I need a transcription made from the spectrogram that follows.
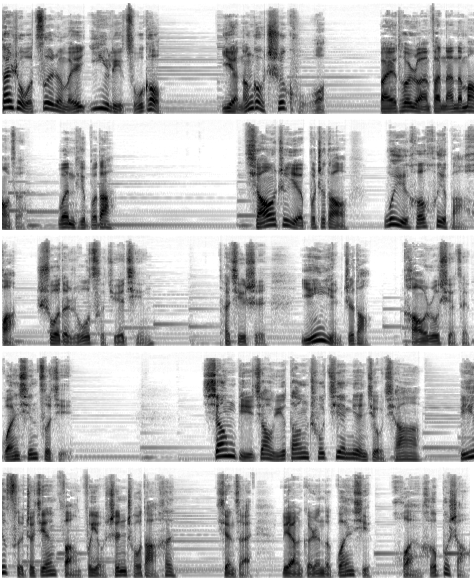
但是我自认为毅力足够，也能够吃苦，摆脱软饭男的帽子，问题不大。乔治也不知道。为何会把话说得如此绝情？他其实隐隐知道陶如雪在关心自己。相比较于当初见面就掐，彼此之间仿佛有深仇大恨。现在两个人的关系缓和不少。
